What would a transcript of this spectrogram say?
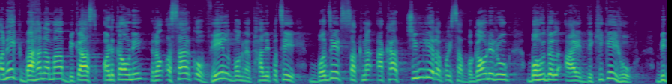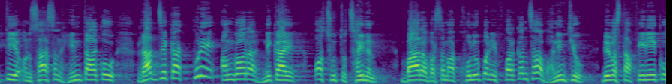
अनेक बाहनामा विकास अड्काउने र असारको भेल बग्न थालेपछि बजेट सक्न आँखा चिम्लिएर पैसा बगाउने रोग बहुदल आएदेखिकै हो। वित्तीय अनुशासनहीनताको राज्यका कुनै अङ्ग र निकाय अछुतो छैनन्। बाह्र वर्षमा खोलो पनि फर्कन्छ भनिन्थ्यो। व्यवस्था फेरिएको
